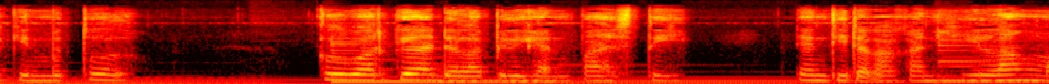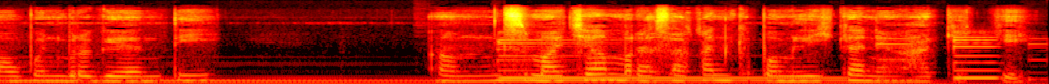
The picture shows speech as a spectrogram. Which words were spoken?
yakin betul keluarga adalah pilihan pasti dan tidak akan hilang maupun berganti um, semacam merasakan kepemilikan yang hakiki.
